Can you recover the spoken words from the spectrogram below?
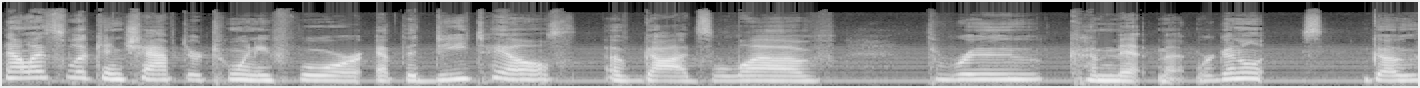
Now let's look in chapter 24 at the details of God's love through commitment. We're going to go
